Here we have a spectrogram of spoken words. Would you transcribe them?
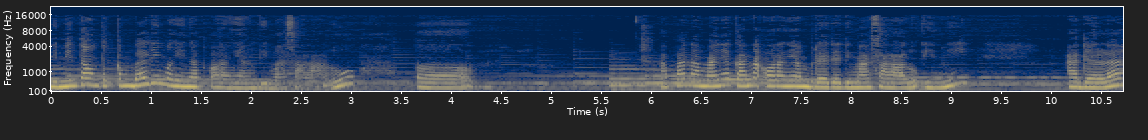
Diminta untuk kembali mengingat orang yang di masa lalu uh, apa namanya karena orang yang berada di masa lalu ini adalah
